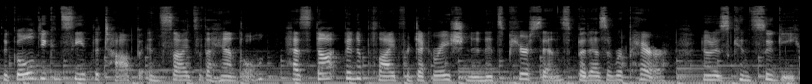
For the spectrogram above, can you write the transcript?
The gold you can see at the top and sides of the handle has not been applied for decoration in its pure sense, but as a repair, known as kintsugi.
